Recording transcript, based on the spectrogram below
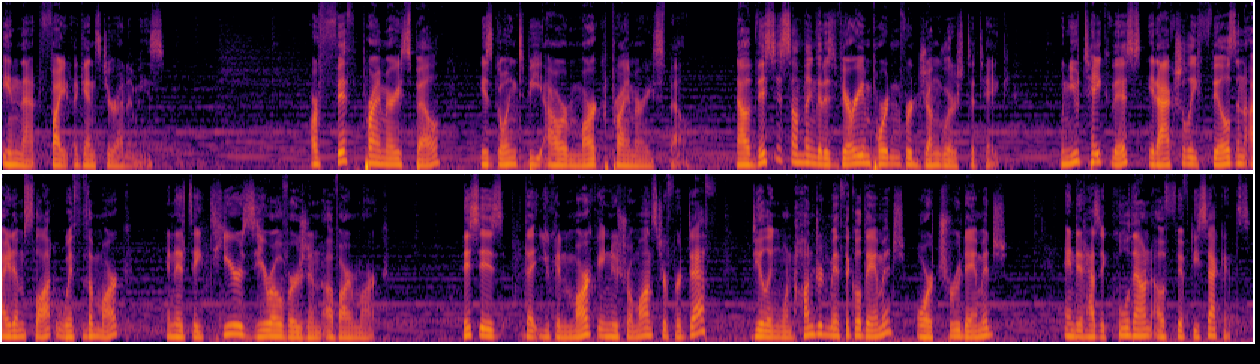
in that fight against your enemies. Our fifth primary spell is going to be our Mark primary spell. Now, this is something that is very important for junglers to take. When you take this, it actually fills an item slot with the Mark, and it's a tier 0 version of our Mark. This is that you can mark a neutral monster for death, dealing 100 mythical damage or true damage, and it has a cooldown of 50 seconds.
